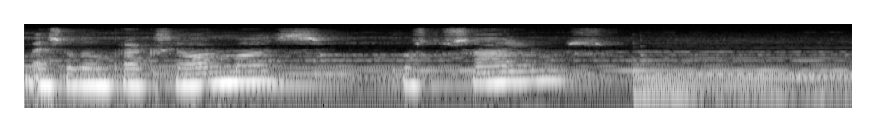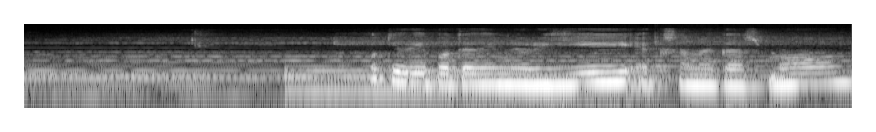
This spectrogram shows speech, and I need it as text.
μέσω των πράξεών μας προς τους άλλους. Οτιδήποτε δημιουργεί εξαναγκασμό.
